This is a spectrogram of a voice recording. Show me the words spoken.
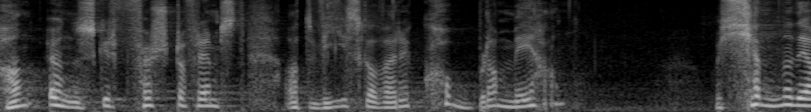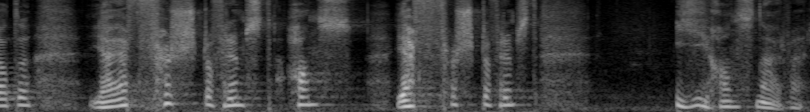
Han ønsker først og fremst at vi skal være kobla med han. Og kjenne det at jeg er først og fremst hans. Jeg er først og fremst i hans nærvær.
